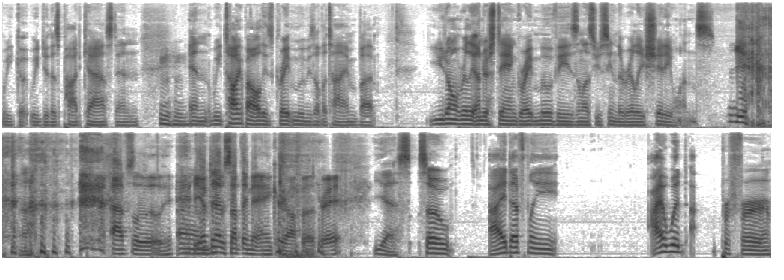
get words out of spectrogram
we go, we do this podcast and mm-hmm. and we talk about all these great movies all the time, but you don't really understand great movies unless you've seen the really shitty ones. Yeah, uh, absolutely. Um, you have to um, have something to anchor off of, right? Yes. So I definitely, I would prefer,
